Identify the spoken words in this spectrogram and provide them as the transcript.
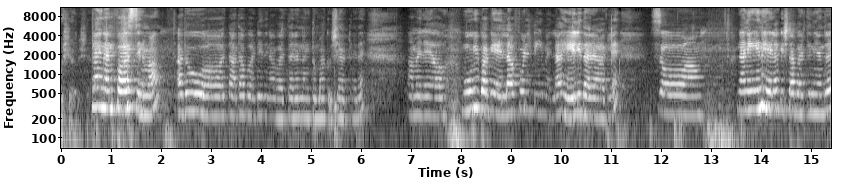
ಖುಷಿಯಾದ ವಿಷಯ. ನನ್ನ ಫಸ್ಟ್ ಸಿನಿಮಾ ಅದು ತಾತ ಬರ್ಡೇ ದಿನ ಬರ್ತಾರೆ, ನಂಗೆ ತುಂಬ ಖುಷಿ ಆಗ್ತಾಯಿದೆ ಆಮೇಲೆ ಮೂವಿ ಬಗ್ಗೆ ಎಲ್ಲ ಫುಲ್ ಟೀಮ್ ಎಲ್ಲ ಹೇಳಿದ್ದಾರೆ ಆಗಲೇ. ಸೊ ನಾನು ಏನು ಹೇಳಕ್ಕೆ ಇಷ್ಟಪಡ್ತೀನಿ ಅಂದರೆ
